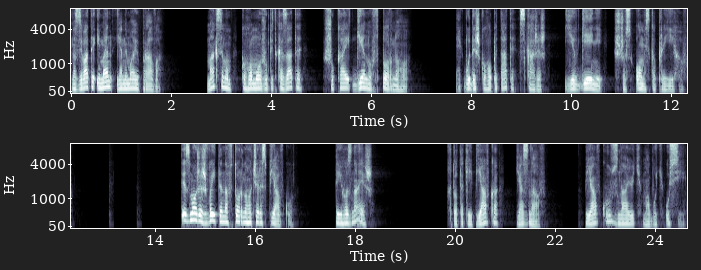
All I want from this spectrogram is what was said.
Називати імен я не маю права. Максимум, кого можу підказати, шукай гену вторного. Як будеш кого питати, скажеш Євгеній, що з Омська приїхав. Ти зможеш вийти на вторного через п'явку. Ти його знаєш? Хто такий п'явка, я знав. П'явку знають, мабуть, усі.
